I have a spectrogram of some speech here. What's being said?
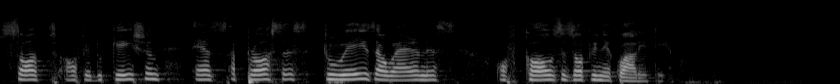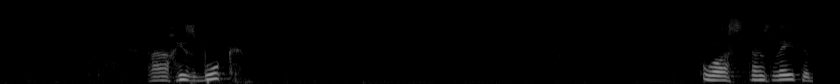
thought of education as a process to raise awareness of causes of inequality. Uh, his book was translated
